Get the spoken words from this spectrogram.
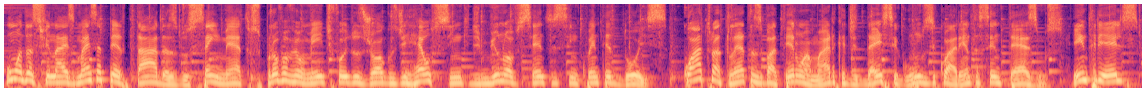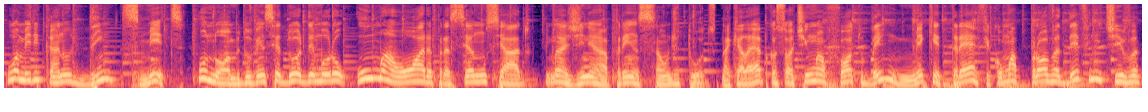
Uma das finais mais apertadas dos 100 metros provavelmente foi dos Jogos de Helsinki de 1952. Quatro atletas bateram a marca de 10 segundos e 40 centésimos. Entre eles, o americano Dean Smith. O nome do vencedor demorou uma hora para ser anunciado. Imagine a apreensão de todos. Naquela época só tinha uma foto bem mequetrefe como a prova definitiva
